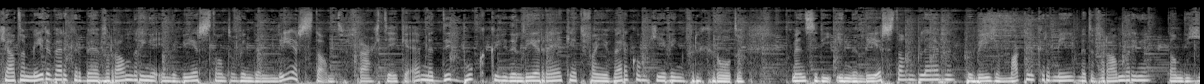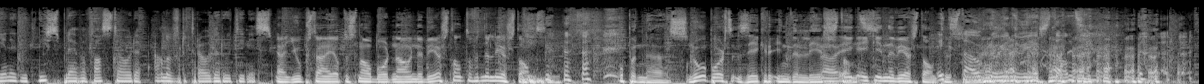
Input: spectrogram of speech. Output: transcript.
Gaat een medewerker bij veranderingen in de weerstand of in de leerstand? Vraagteken. Met dit boek kun je de leerrijkheid van je werkomgeving vergroten. Mensen die in de leerstand blijven, bewegen makkelijker mee met de veranderingen dan diegenen die het liefst blijven vasthouden aan een vertrouwde routines. ja, Joep, sta je op de snowboard nou in de weerstand of in de leerstand? Op een eh, snowboard, zeker in de leerstand. Nou, ik, ik in de weerstand. Ik dus, sta eh, ook nog in de weerstand.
